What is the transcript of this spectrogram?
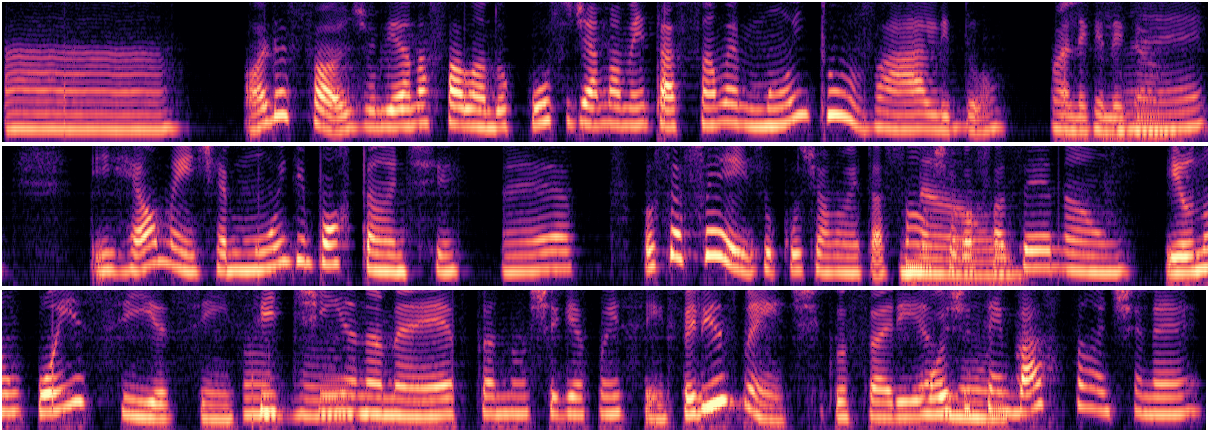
Ah, olha só, Juliana falando, o curso de amamentação é muito válido, Olha que legal. né? E realmente é muito importante, né? Você fez o curso de amamentação? Chegou a Não. fazer? Não. Eu não conhecia, assim. Se Uhum. tinha na minha época, não cheguei a conhecer. Infelizmente, gostaria Hoje muito. tem bastante, né?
